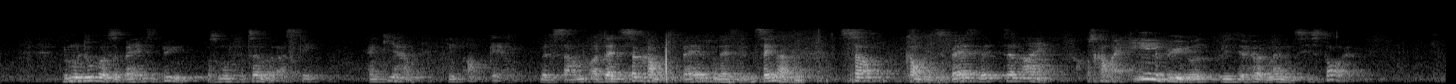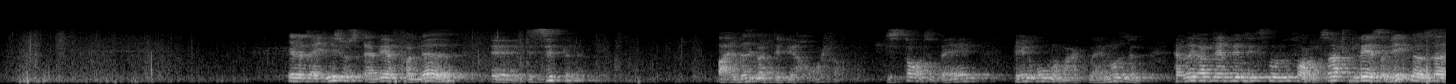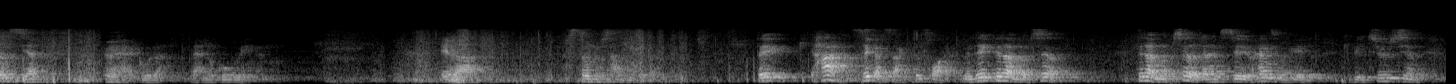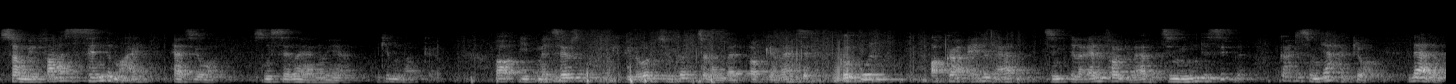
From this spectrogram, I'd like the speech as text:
Nu må du gå tilbage til byen, og så må du fortælle, hvad der er sket. Han giver ham en opgave med det samme. Og da de så kommer tilbage, for næsten lidt senere, så kommer de tilbage til den egen. Og så kommer hele byen ud, fordi de har hørt mandens historie. Eller da Jesus er ved at forlade øh, disciplene, og han ved godt, det bliver hårdt for. De står tilbage, hele romermagten er imod dem. Han ved godt, det bliver en lille smule udfordrende. Så læser vi ikke noget sted, han siger, hør her gutter, vær nu gode ved hinanden. Eller, stå nu sammen med dig. Det har han sikkert sagt, det tror jeg. Men det er ikke det, der er noteret. Det, der er noteret, da han siger i Johannes evangeliet, kapitel 20, siger han, som min far sendte mig her til jorden, så sender jeg nu jer. Giv mig en opgave. Og i Matteus kapitel 28, der fortæller han, hvad opgaven er til. Gå ud og gør alle, verden til, eller alle folk i verden til mine disciple. Gør det, som jeg har gjort. Lær dem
